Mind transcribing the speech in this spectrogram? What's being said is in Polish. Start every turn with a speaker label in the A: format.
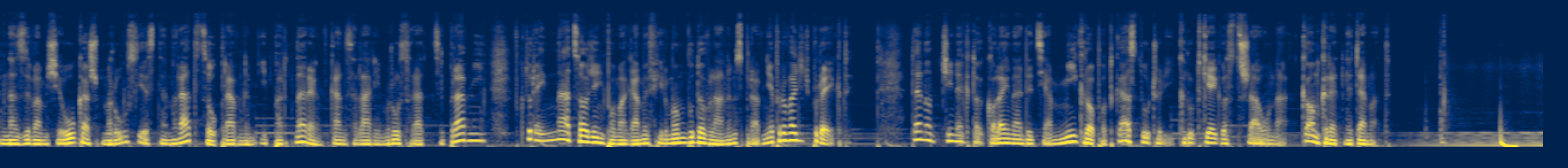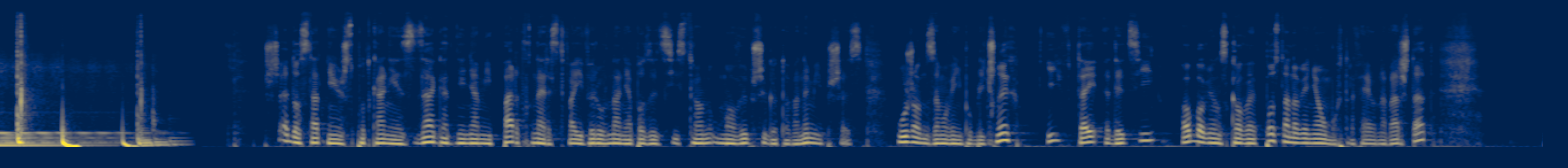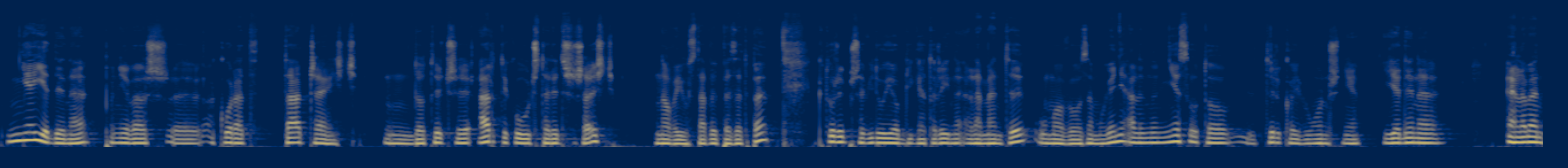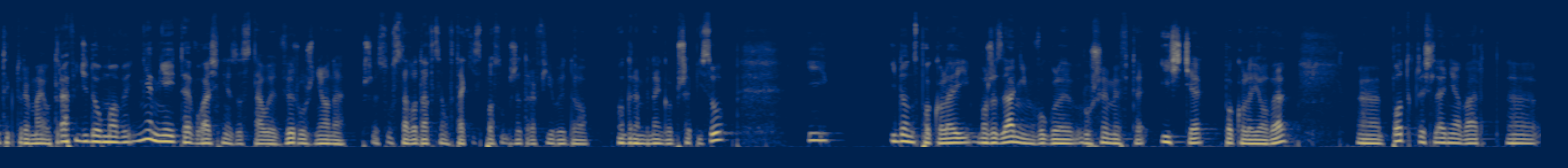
A: Nazywam się Łukasz Mróz, jestem radcą prawnym i partnerem w kancelarii Mróz Radcy Prawni, w której na co dzień pomagamy firmom budowlanym sprawnie prowadzić projekty. Ten odcinek to kolejna edycja mikropodcastu, czyli krótkiego strzału na konkretny temat. Przedostatnie już spotkanie z zagadnieniami partnerstwa i wyrównania pozycji stron umowy przygotowanymi przez Urząd Zamówień Publicznych i w tej edycji obowiązkowe postanowienia umów trafiają na warsztat. Nie jedyne, ponieważ e, akurat ta część dotyczy artykułu 436 nowej ustawy PZP, który przewiduje obligatoryjne elementy umowy o zamówienie, ale no nie są to tylko i wyłącznie jedyne elementy, które mają trafić do umowy. Niemniej te właśnie zostały wyróżnione przez ustawodawcę w taki sposób, że trafiły do odrębnego przepisu i Idąc po kolei, może zanim w ogóle ruszymy w te iście pokolejowe, e, podkreślenia wart e,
